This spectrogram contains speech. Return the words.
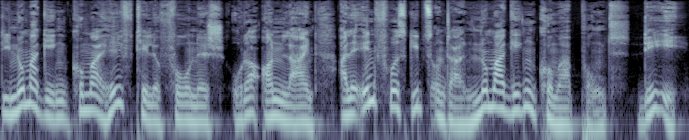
die Nummer gegen Kummer hilft telefonisch oder online. Alle Infos gibt's unter nummergegenkummer.de.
